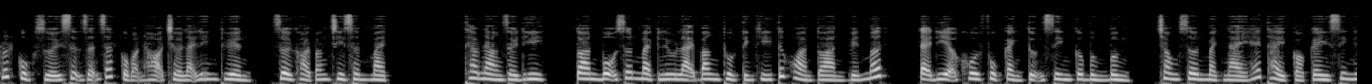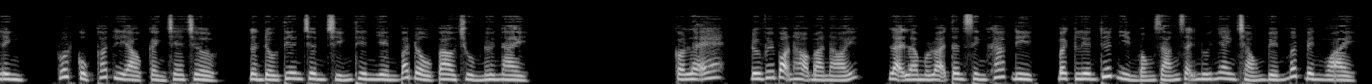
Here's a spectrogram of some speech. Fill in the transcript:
rốt cục dưới sự dẫn dắt của bọn họ trở lại linh thuyền, rời khỏi băng chi sơn mạch. Theo nàng rời đi, toàn bộ sơn mạch lưu lại băng thuộc tính khí tức hoàn toàn biến mất, đại địa khôi phục cảnh tượng sinh cơ bừng bừng, trong sơn mạch này hết thảy cỏ cây sinh linh, rốt cục thoát đi ảo cảnh che chở, lần đầu tiên chân chính thiên nhiên bắt đầu bao trùm nơi này. Có lẽ, đối với bọn họ mà nói, lại là một loại tân sinh khác đi, Bạch Liên Tuyết nhìn bóng dáng dãy núi nhanh chóng biến mất bên ngoài,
